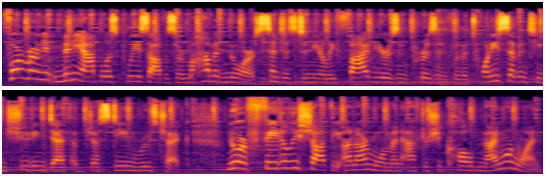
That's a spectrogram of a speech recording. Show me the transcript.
Former Minneapolis police officer Mohamed Noor sentenced to nearly five years in prison for the 2017 shooting death of Justine Ruszczyk. Noor fatally shot the unarmed woman after she called 911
